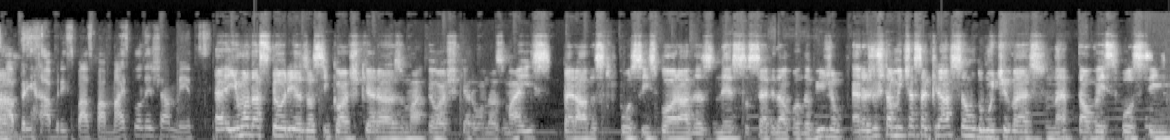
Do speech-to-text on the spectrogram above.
Abre, abre espaço pra mais planejamentos. É, e uma das teorias, assim, que eu acho que era as eu acho que era uma das mais esperadas que fossem exploradas nessa série da WandaVision, era justamente essa criação do multiverso, né? Talvez fosse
